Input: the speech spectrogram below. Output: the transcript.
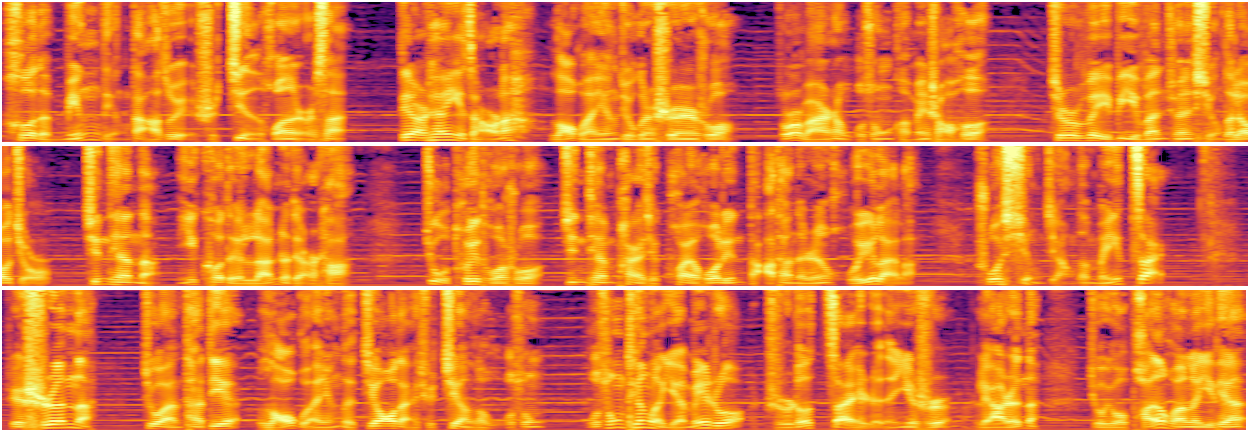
喝得酩酊大醉，是尽欢而散。第二天一早呢，老管营就跟施恩说：“昨儿晚上武松可没少喝，今儿未必完全醒得了酒。今天呢，你可得拦着点他。”就推脱说，今天派去快活林打探的人回来了，说姓蒋的没在。这施恩呢，就按他爹老管营的交代去见了武松。武松听了也没辙，只得再忍一时。俩人呢，就又盘桓了一天。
